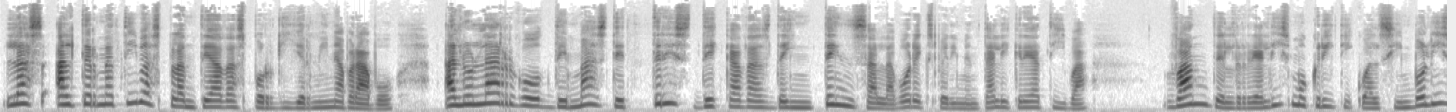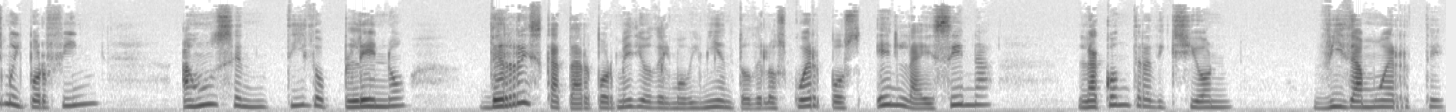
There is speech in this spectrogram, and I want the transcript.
Las alternativas planteadas por Guillermina Bravo a lo largo de más de tres décadas de intensa labor experimental y creativa van del realismo crítico al simbolismo y por fin a un sentido pleno de rescatar por medio del movimiento de los cuerpos en la escena la contradicción vida-muerte,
